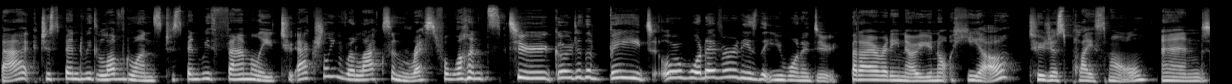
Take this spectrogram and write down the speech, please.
back to spend with loved ones, to spend with family, to actually relax and rest for once, to go to the beach or whatever it is that you want to do. But I already know you're not here to just play small and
